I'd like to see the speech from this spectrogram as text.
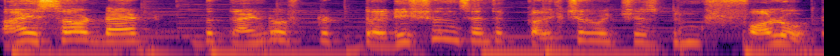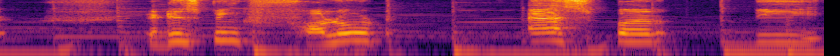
I saw that the kind of the traditions and the culture which is being followed, it is being followed as per the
